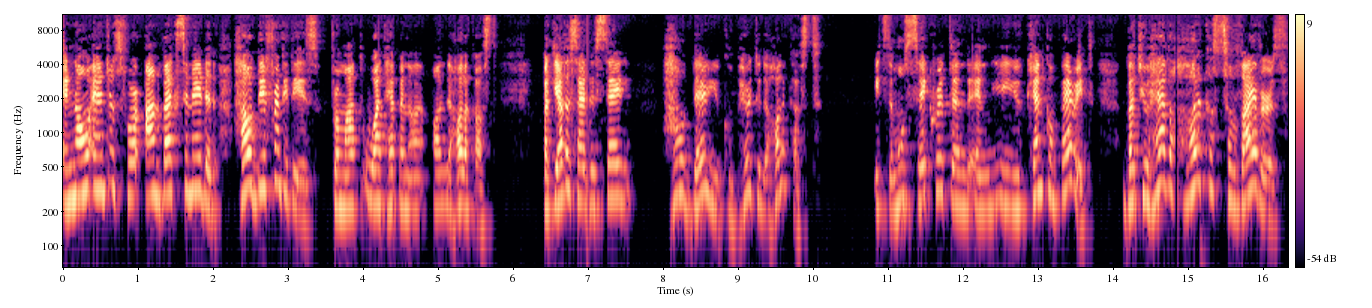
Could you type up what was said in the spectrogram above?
and no entrance for unvaccinated, how different it is from what, what happened on, on the Holocaust. But the other side is saying, How dare you compare it to the Holocaust? It's the most sacred and, and you can't compare it. But you have Holocaust survivors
